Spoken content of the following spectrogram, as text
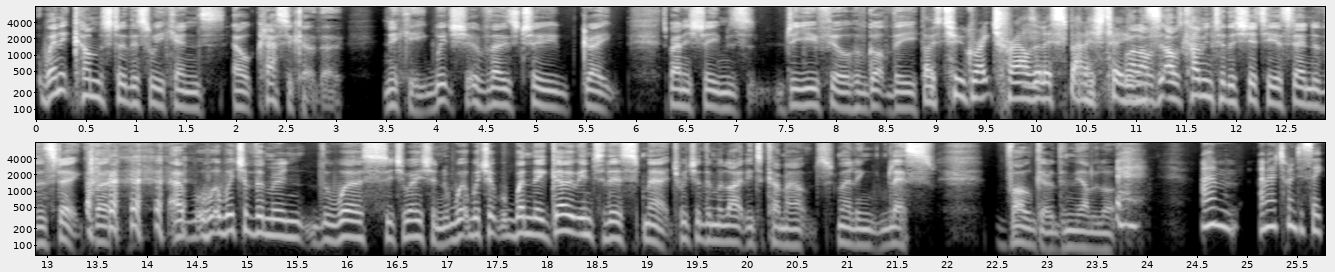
When it comes to this weekend's El Clasico, though, Nicky, which of those two great Spanish teams do you feel have got the Those two great trouserless Spanish teams. Well, I was I was coming to the shittiest end of the stick, but uh, which of them are in the worst situation? Which when they go into this match, which of them are likely to come out smelling less vulgar than the other lot? Um, I mean, I just wanted to say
